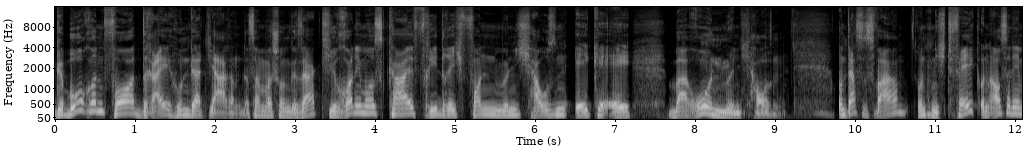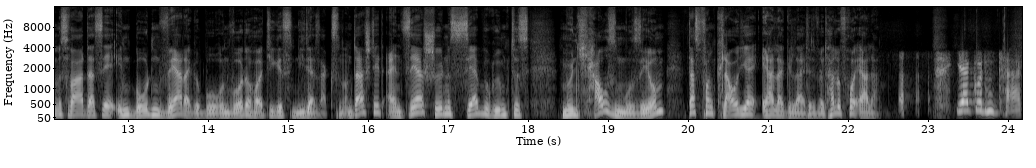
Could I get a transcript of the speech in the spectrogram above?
Geboren vor 300 Jahren, das haben wir schon gesagt, Hieronymus Karl Friedrich von Münchhausen, aka Baron Münchhausen. Und das ist wahr und nicht fake. Und außerdem ist wahr, dass er in Bodenwerder geboren wurde, heutiges Niedersachsen. Und da steht ein sehr schönes, sehr berühmtes Münchhausen-Museum, das von Claudia Erler geleitet wird. Hallo, Frau Erler. Ja, guten Tag.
